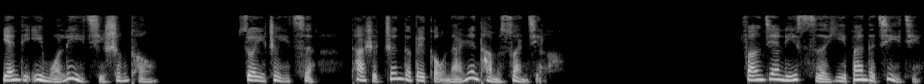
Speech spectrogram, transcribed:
眼底一抹戾气升腾，所以这一次他是真的被狗男人他们算计了。房间里死一般的寂静，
